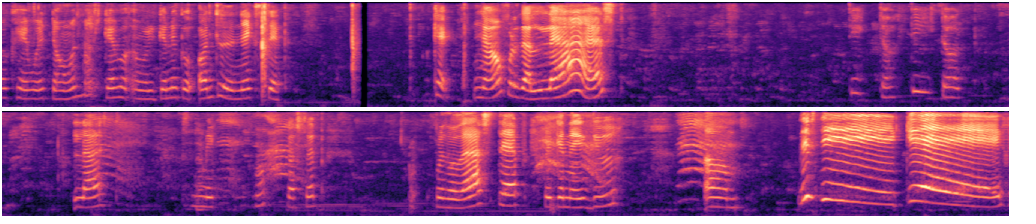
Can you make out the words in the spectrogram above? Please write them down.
Okay, we're done with my mascara and we're gonna go on to the next step. Okay, now for the last. Tick tock, tick tock. Last. Make, step. For the last step, we're gonna do um lipstick. Yay!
